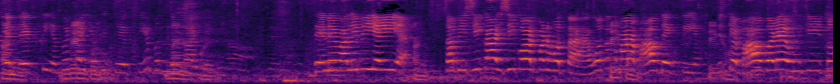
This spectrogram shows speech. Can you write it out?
हाँ ये देखती है बेटा ये भी देखती है बंदर देने वाली भी यही है। हाँ सब इसी का इसी को अर्पण होता है। वो तो तुम्हारा भाव देखती है। जिसके भाव बड़े उनकी तो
